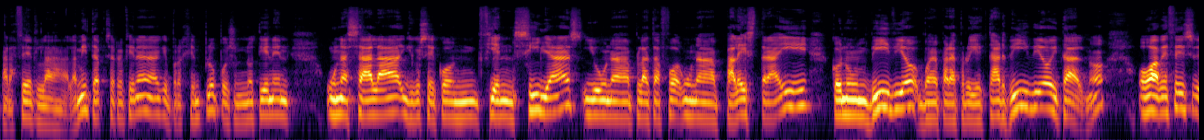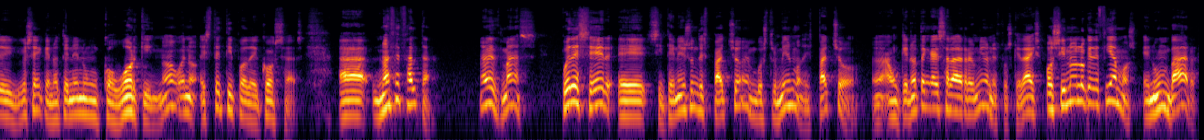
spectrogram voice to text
para hacer la, la, meetup, se refieren a que, por ejemplo, pues no tienen una sala, yo qué sé, con 100 sillas y una plataforma, una palestra ahí, con un vídeo, para proyectar vídeo y tal, ¿no? O a veces, eh, yo sé, que no tienen un coworking, ¿no? Bueno, este tipo de cosas. Ah, no hace falta, una vez más. Puede ser, eh, si tenéis un despacho, en vuestro mismo despacho, eh, aunque no tengáis a las reuniones, pues quedáis. O si no, lo que decíamos, en un bar,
